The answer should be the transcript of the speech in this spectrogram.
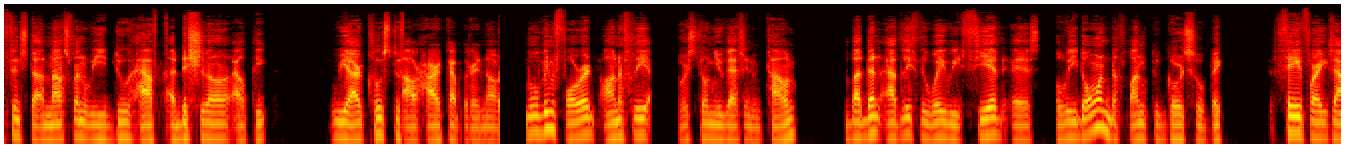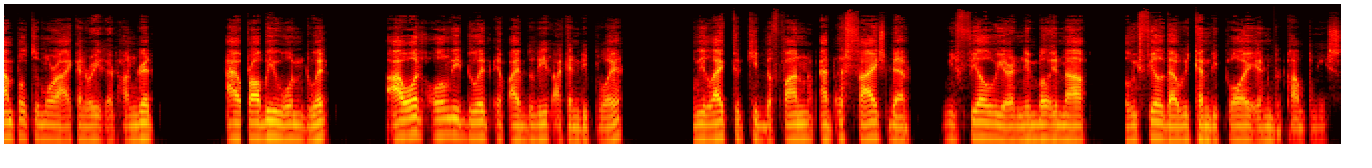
Since the announcement, we do have additional LP. We are close to our hard cap right now. Moving forward, honestly, we're still new guys in town. But then at least the way we see it is we don't want the fund to grow so big. Say, for example, tomorrow I can raise at 100. I probably won't do it. I would only do it if I believe I can deploy it. We like to keep the fund at a size that we feel we are nimble enough. We feel that we can deploy in the companies.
